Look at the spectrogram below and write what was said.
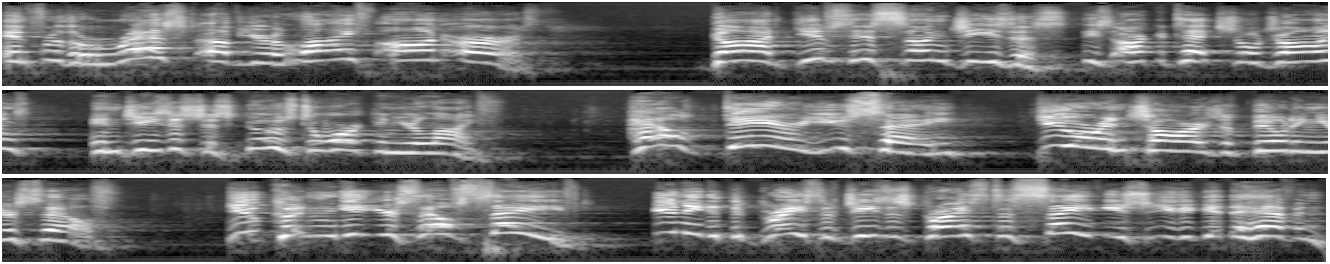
And for the rest of your life on earth, God gives his son Jesus these architectural drawings, and Jesus just goes to work in your life. How dare you say you are in charge of building yourself? You couldn't get yourself saved. You needed the grace of Jesus Christ to save you so you could get to heaven.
